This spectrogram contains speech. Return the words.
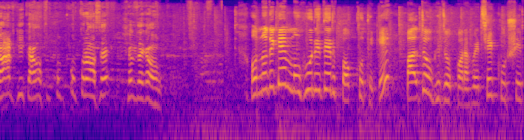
কার কি কাগজপত্র আছে সেটা দেখা হোক। অন্যদিকে মহুরিদের পক্ষ থেকে পাল্টা অভিযোগ করা হয়েছে, খুরশিদ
